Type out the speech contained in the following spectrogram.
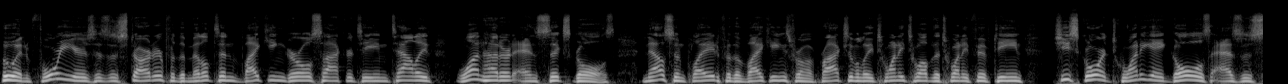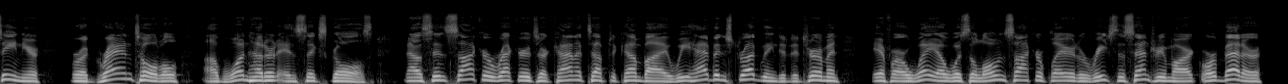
who in four years as a starter for the Middleton Viking girls soccer team tallied 106 goals. Nelson played for the Vikings from approximately 2012 to 2015. She scored 28 goals as a senior for a grand total of 106 goals. Now, since soccer records are kind of tough to come by, we had been struggling to determine if Arguello was the lone soccer player to reach the century mark or better,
